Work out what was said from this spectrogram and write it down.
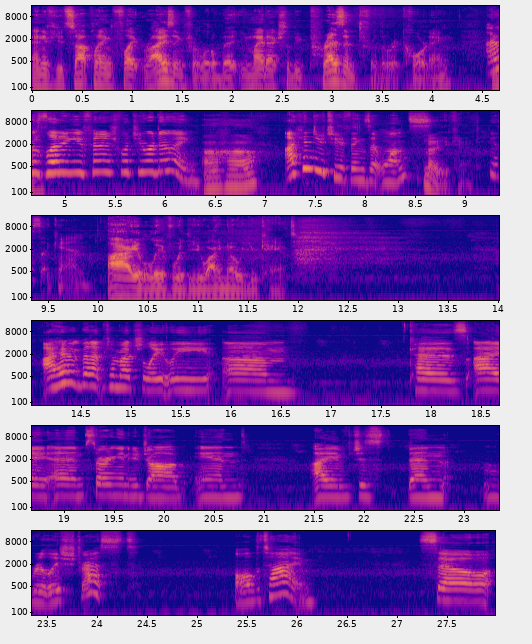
And if you'd stop playing flight rising for a little bit you might actually be present for the recording. I was letting you finish what you were doing. uh-huh. I can do two things at once. no you can't. Yes, I can. i live with you. I know you can't. I haven't been up to much lately, um, cause I am starting a new job and I've just been really stressed all the time. So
